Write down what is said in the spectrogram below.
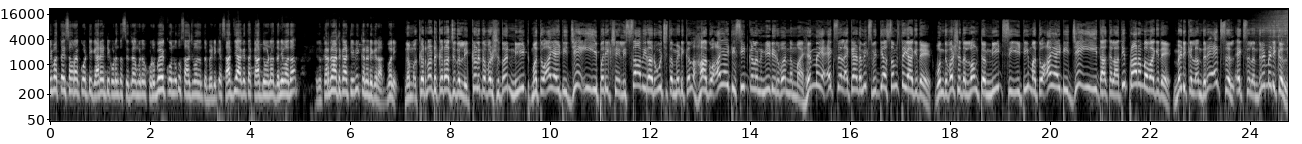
ಐವತ್ತೈದು ಸಾವಿರ ಕೋಟಿ ಗ್ಯಾರಂಟಿ ಕೊಡುವಂತ ಸಿದ್ದರಾಮಯ್ಯವರು ಕೊಡಬೇಕು ಅನ್ನೋದು ಸಹಜವಾದಂಥ ಬೇಡಿಕೆ. ಸಾಧ್ಯ ಆಗುತ್ತಾ ಕಾದ್ ಧನ್ಯವಾದ. ಇದು ಕರ್ನಾಟಕ ಟಿವಿ, ಕನ್ನಡಿಗರ ಧ್ವನಿ. ನಮ್ಮ ಕರ್ನಾಟಕ ರಾಜ್ಯದಲ್ಲಿ ಕಳೆದ ವರ್ಷದ ನೀಟ್ ಮತ್ತು ಐಐಟಿ ಜೆಇಇ ಪರೀಕ್ಷೆಯಲ್ಲಿ ಸಾವಿರಾರು ಉಚಿತ ಮೆಡಿಕಲ್ ಹಾಗೂ ಐಐಟಿ ಸೀಟ್ಗಳನ್ನು ನೀಡಿರುವ ನಮ್ಮ ಹೆಮ್ಮೆಯ ಎಕ್ಸೆಲ್ ಅಕಾಡೆಮಿಕ್ಸ್ ವಿದ್ಯಾಸಂಸ್ಥೆಯಾಗಿದೆ. ಒಂದು ವರ್ಷದ ಲಾಂಗ್ ಟರ್ಮ್ ನೀಟ್, ಸಿಇಟಿ ಮತ್ತು ಐಐಟಿ ಜೆಇಇ ದಾಖಲಾತಿ ಪ್ರಾರಂಭವಾಗಿದೆ. ಮೆಡಿಕಲ್ ಅಂದರೆ ಎಕ್ಸೆಲ್ ಎಕ್ಸೆಲ್ ಅಂದ್ರೆ ಮೆಡಿಕಲ್.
